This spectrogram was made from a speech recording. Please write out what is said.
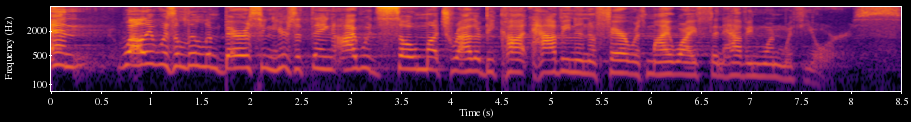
And while it was a little embarrassing, here's the thing I would so much rather be caught having an affair with my wife than having one with yours.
